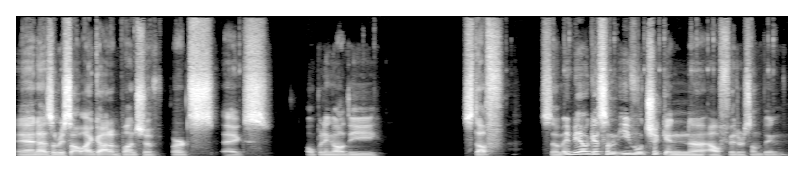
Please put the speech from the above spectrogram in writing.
And as a result, I got a bunch of bird's eggs, opening all the stuff. So maybe I'll get some evil chicken uh, outfit or something.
